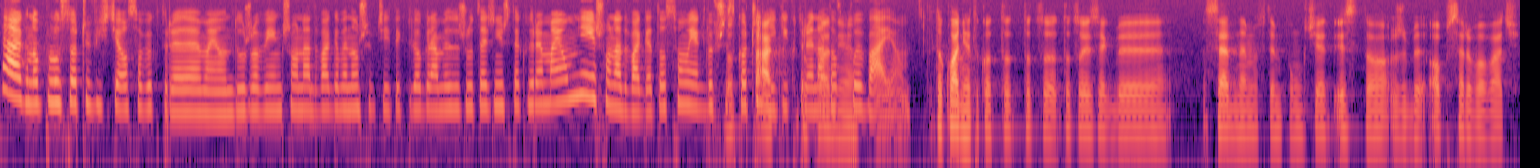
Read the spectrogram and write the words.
Tak, no plus oczywiście osoby, które mają dużo większą nadwagę, będą szybciej te kilogramy zrzucać niż te, które mają mniejszą nadwagę. To są jakby wszystko tak, czynniki, które na to dokładnie. wpływają. Dokładnie, tylko to, to, co, to, co jest jakby sednem w tym punkcie, jest to, żeby obserwować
